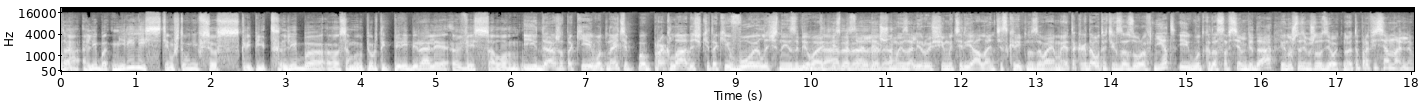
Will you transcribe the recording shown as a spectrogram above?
так. э, либо мирились с тем, что у них все скрипит, либо э, самые упертые перебирали весь салон. И даже такие вот, знаете, прокладочки такие войлочные забивают. Да, Есть да, специальные да, да, да. шумоизолирующие материалы, антискрип называемые. Это когда вот этих зазоров нет, и вот когда совсем беда, и нужно с этим что-то делать. Но это профессионально.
